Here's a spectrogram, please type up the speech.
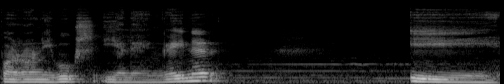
por Ronnie Books y Ellen Greiner y,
